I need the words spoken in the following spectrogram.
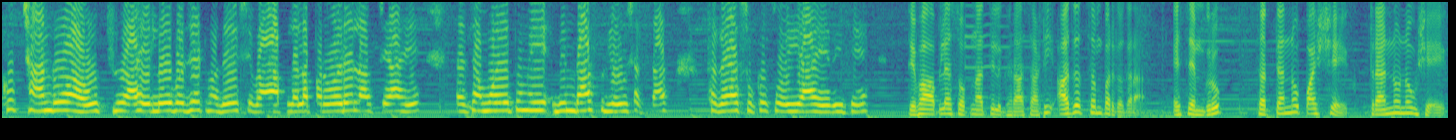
खूप छान रो हाऊस आहे. लो बजेटमध्ये शिवाय आपल्याला परवडेल असे आहे. त्याच्यामुळे तुम्ही बिंदास्त घेऊ शकतात. सगळ्या सुखसोयी आहेत इथे. तेव्हा आपल्या स्वप्नातील घरासाठी आजच संपर्क करा. एस एम ग्रुप सत्त्याण्णव पाचशे एक त्र्याण्णव नऊशे एक.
